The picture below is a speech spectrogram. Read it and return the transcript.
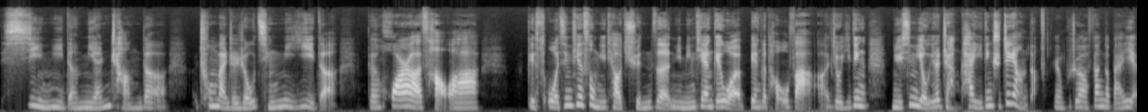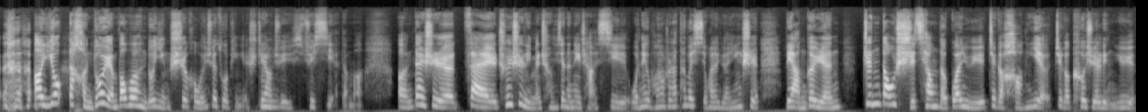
细腻的、绵长的、充满着柔情蜜意的。跟花儿啊、草啊，给我今天送你一条裙子，你明天给我编个头发啊，就一定女性友谊的展开一定是这样的忍不住要翻个白眼。啊。有但很多人，包括很多影视和文学作品也是这样嗯去、去写的嘛。嗯，但是在春逝里面呈现的那场戏，我那个朋友说他特别喜欢的原因是两个人真刀实枪的关于这个行业、这个科学领域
